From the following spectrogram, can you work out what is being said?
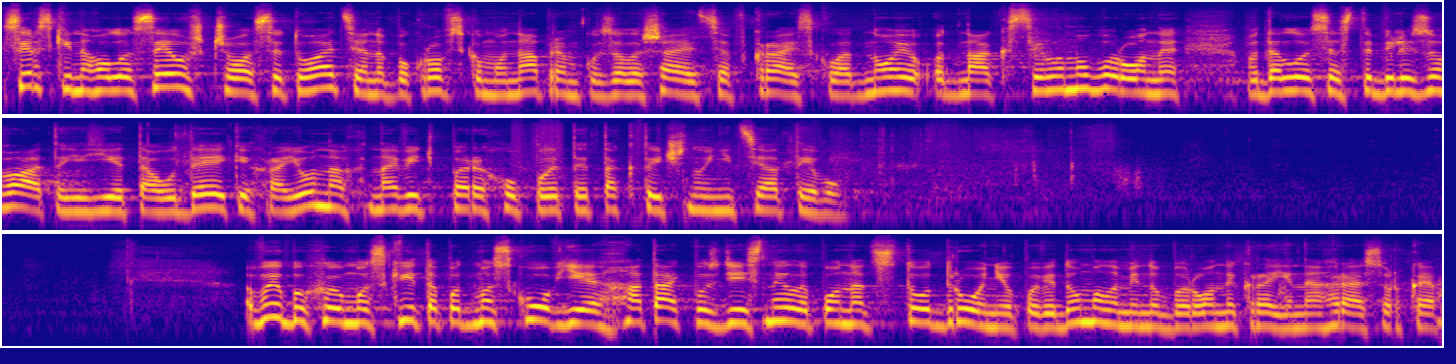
Сирський наголосив, що ситуація на Покровському напрямку залишається вкрай складною однак силам оборони вдалося стабілізувати її та у деяких районах навіть перехопити тактичну ініціативу. Вибухи у Москві та Подмосков'ї. Атаку здійснили понад 100 дронів, повідомили Міноборони країни-агресорки.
